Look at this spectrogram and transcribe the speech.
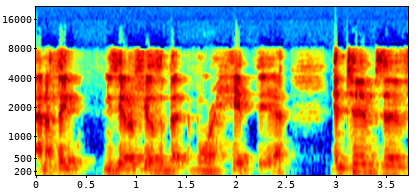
And I think New Zealand feels a bit more ahead there. In terms of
